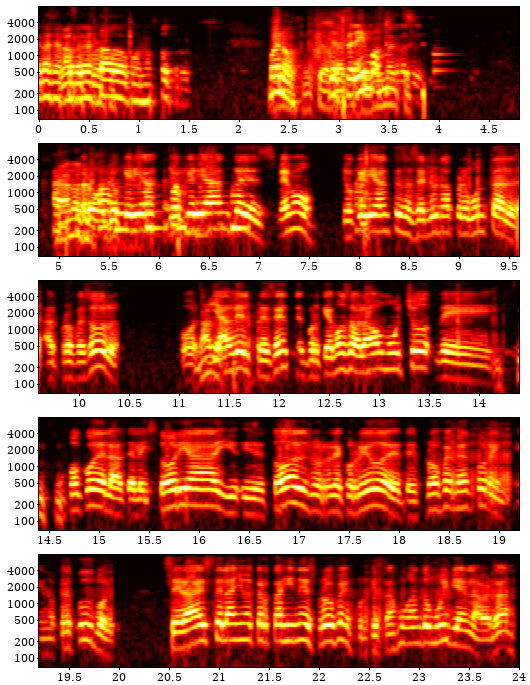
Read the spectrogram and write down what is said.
Gracias, por haber estado con nosotros. Bueno, despedimos. Pero yo quería, yo quería antes, Memo, yo quería antes hacerle una pregunta al, profesor, ya del presente, porque hemos hablado mucho de un poco de la, de la historia y, de todo el recorrido del profe Medford en, en, lo que es fútbol. ¿Será este el año de Cartaginés, profe? Porque están jugando muy bien, la verdad.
